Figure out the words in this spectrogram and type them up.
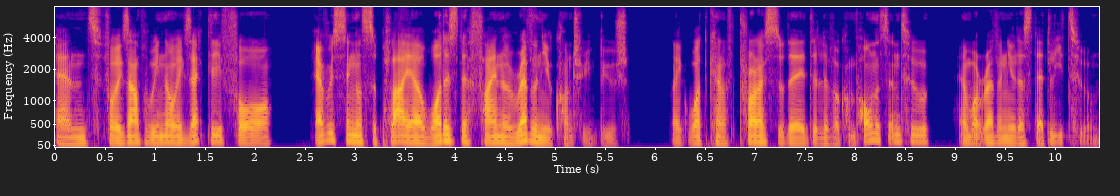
And for example, we know exactly for every single supplier what is their final revenue contribution. Like what kind of products do they deliver components into and what revenue does that lead to?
